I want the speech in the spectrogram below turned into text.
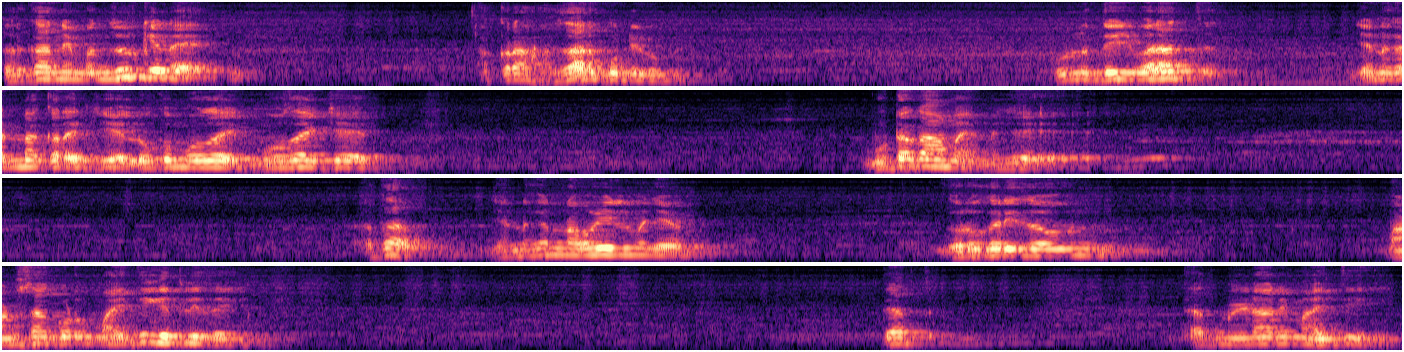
सरकारने मंजूर केलं आहे अकरा हजार कोटी रुपये. पूर्ण देशभरात जनगणना करायची आहे लोक मोजाय मोजायचे आहेत. मोठं काम आहे म्हणजे आता जनगणना होईल म्हणजे घरोघरी जाऊन माणसांकडून माहिती घेतली जाईल. त्यात त्यात मिळणारी माहिती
